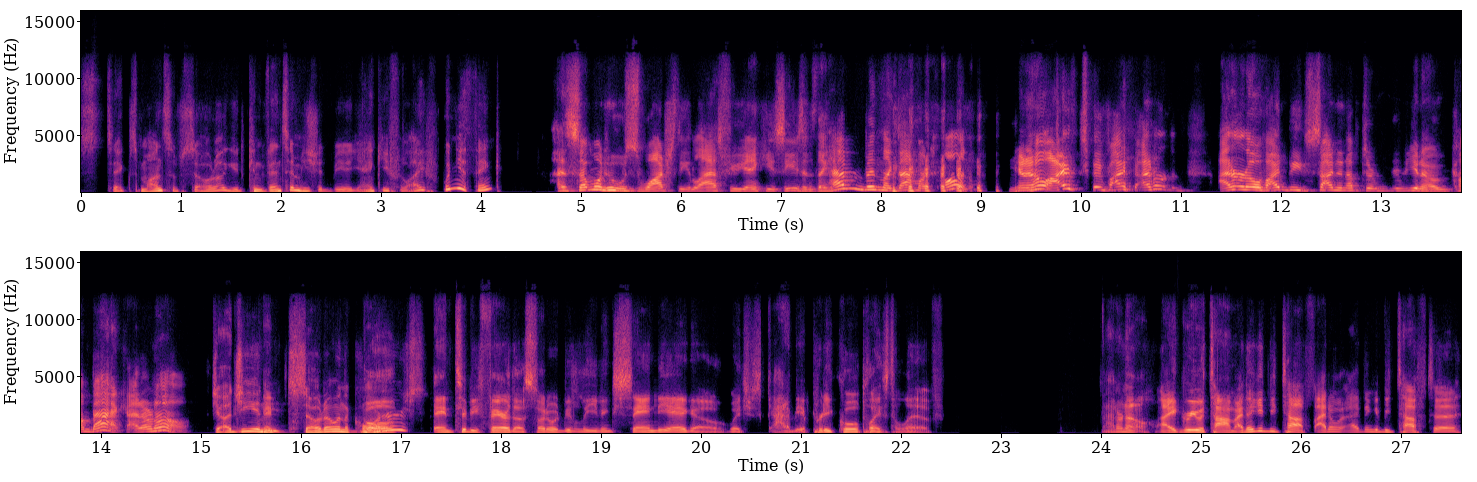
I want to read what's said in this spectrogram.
six months of Soto, you'd convince him he should be a Yankee for life? Wouldn't you think? As someone who's watched the last few Yankee seasons, they haven't been like that much fun. you know, I if I I don't I don't know if I'd be signing up to you know come back. I don't know. Judgy and, And- Soto in the Well, corners? And to be fair, though, Soto would be leaving San Diego, which has got to be a pretty cool place to live. I don't know. I agree with Tom. I think it'd be tough. I don't. I think it'd be tough to.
